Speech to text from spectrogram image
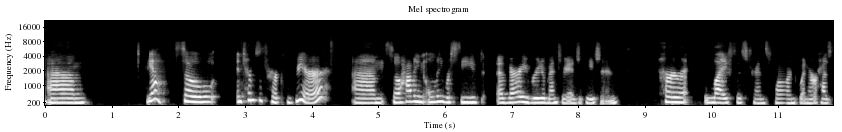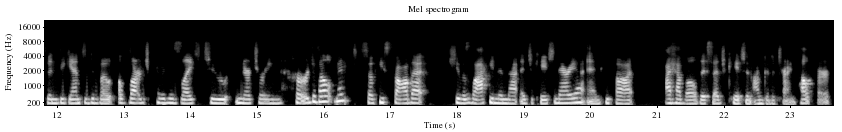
Mhm. Um, yeah. So in terms of her career, um, so having only received a very rudimentary education, her life was transformed when her husband began to devote a large part of his life to nurturing her development. So he saw that she was lacking in that education area, and he thought, I have all this education, I'm going to try and help her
